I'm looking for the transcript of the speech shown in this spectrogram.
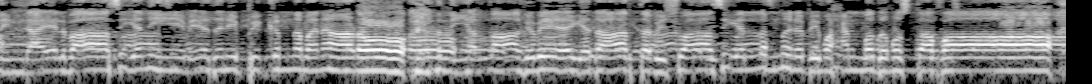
നിന്റെ അയൽവാസിയെ നീ വേദനിപ്പിക്കുന്നവനാണോ? നീ അള്ളാഹുവേ യഥാർത്ഥ വിശ്വാസിയല്ലെന്ന് നബി മുഹമ്മദ് മുസ്തഫ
